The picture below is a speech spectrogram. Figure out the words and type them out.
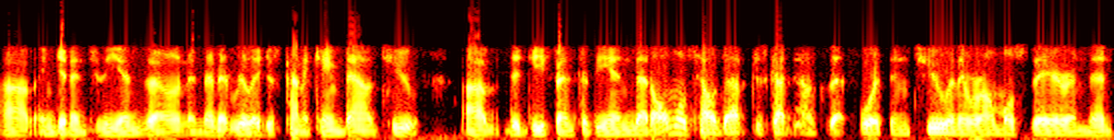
um, and get into the end zone." And then it really just kind of came down to um, the defense at the end that almost held up, just got down to that fourth and two, and they were almost there, and then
